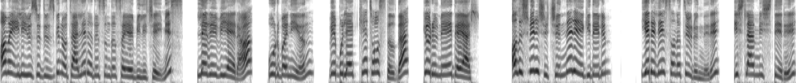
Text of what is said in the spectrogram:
ama eli yüzü düzgün oteller arasında sayabileceğimiz La Riviera, Urbanian ve Black Cat Hostel'da görülmeye değer. Alışveriş için nereye gidelim? Yereli sanatı ürünleri, işlenmiş deri,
